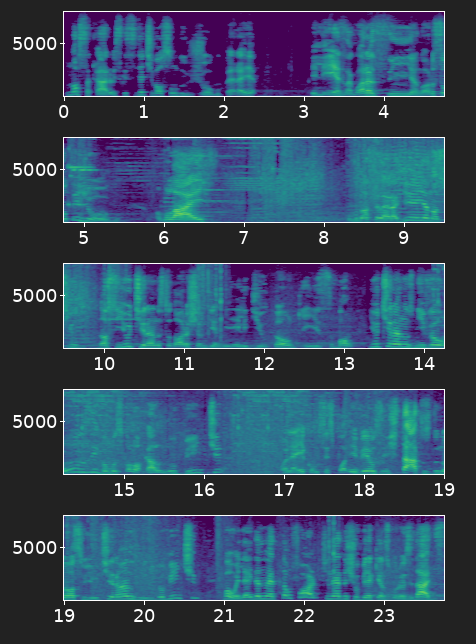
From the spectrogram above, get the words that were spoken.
Nossa, cara, eu esqueci de ativar o som do jogo, pera aí. Beleza, agora sim, agora o som tem jogo. Vamos lá, hein. Vamos dar uma aceleradinha. Nosso, nosso Yutiranos, toda hora eu chamo de ele, ele de Udon, que isso. Bom, Yutiranos nível 11, vamos colocá-lo no 20. Olha aí como vocês podem ver os status do nosso Yutiranos no nível 20. Bom, ele ainda não é tão forte, né? Deixa eu ver aqui as curiosidades.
